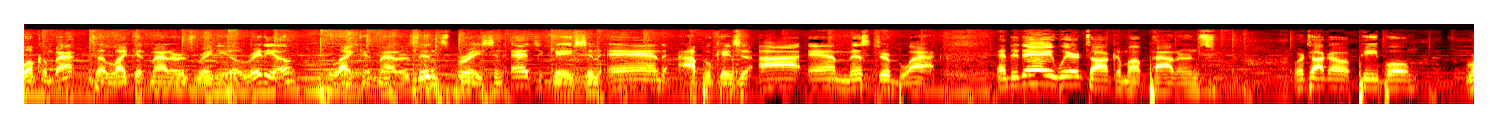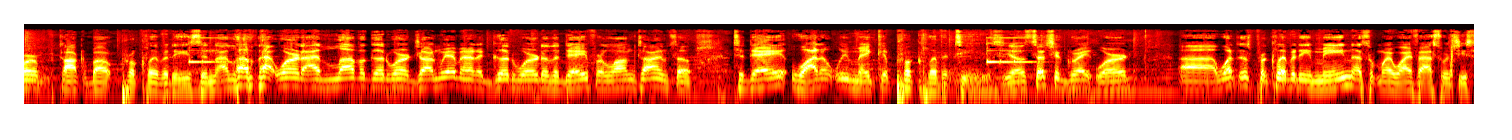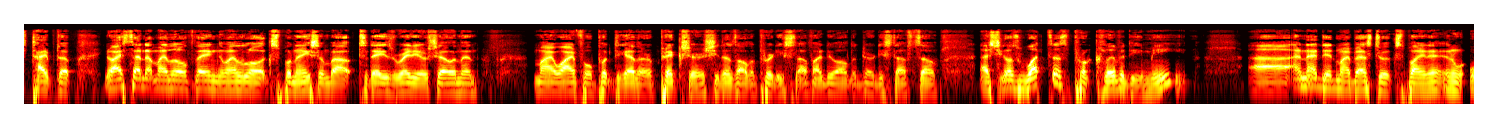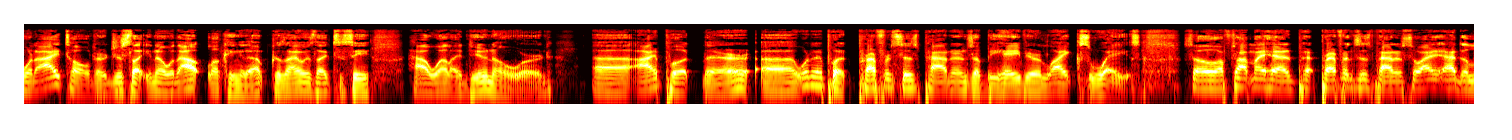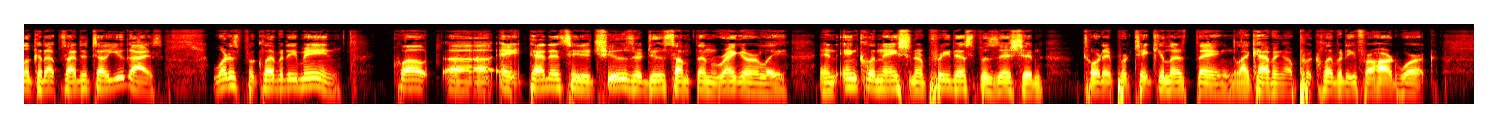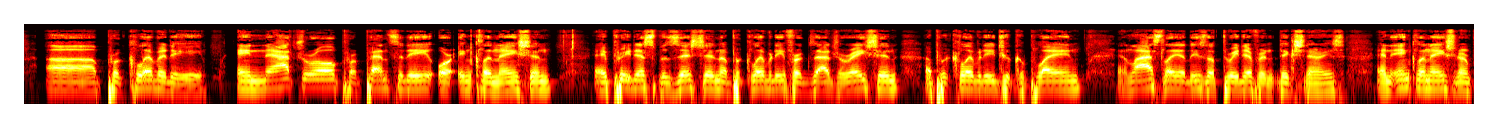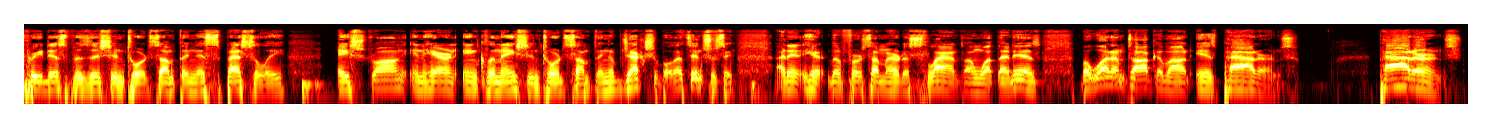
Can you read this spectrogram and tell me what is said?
Welcome back to Like It Matters Radio. Radio, like it matters, inspiration, education, and application. I am Mr. Black. And today we're talking about patterns. We're talking about people. We're talking about proclivities. And I love that word. I love a good word. John, we haven't had a good word of the day for a long time. So today, why don't we make it proclivities? You know, such a great word. Uh, what does proclivity mean? That's what my wife asked when she typed up. You know, I send up my little thing, my little explanation about today's radio show, and then my wife will put together a picture. She does all the pretty stuff. I do all the dirty stuff. So uh, she goes, "What does proclivity mean?" Uh, and I did my best to explain it. And what I told her, just let you know, without looking it up, because I always like to see how well I do know a word uh, I put there, uh, what did I put? Preferences, patterns of behavior, likes, ways. So off top of my head, pre- preferences, patterns. So I had to look it up. So I had to tell you guys, what does proclivity mean? Quote, uh, a tendency to choose or do something regularly, an inclination or predisposition toward a particular thing, like having a proclivity for hard work. Uh, proclivity, a natural propensity or inclination, a predisposition, a proclivity for exaggeration, a proclivity to complain. And lastly, these are three different dictionaries, an inclination or predisposition towards something, especially a strong inherent inclination towards something objectionable. That's interesting. I didn't hear the first time I heard a slant on what that is, but what I'm talking about is patterns. Patterns.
